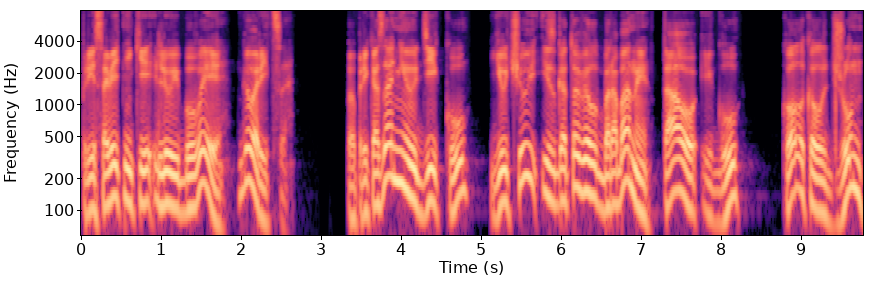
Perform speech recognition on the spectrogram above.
при советнике Люй Бувее говорится «По приказанию Ди Ку Ючуй изготовил барабаны Тао и Гу, колокол Джун,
